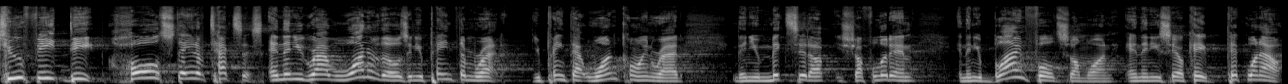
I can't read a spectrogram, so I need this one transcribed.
two feet deep, whole state of Texas. And then you grab one of those and you paint them red. You paint that one coin red, then you mix it up, you shuffle it in, and then you blindfold someone, and then you say, okay, pick one out.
